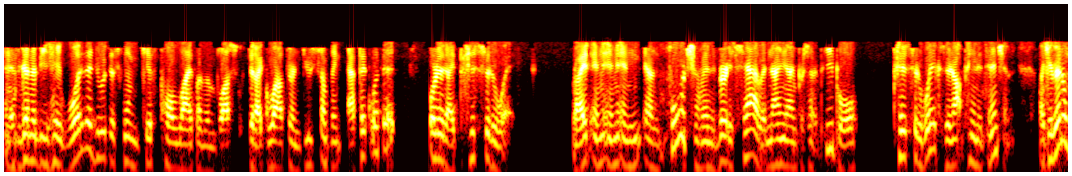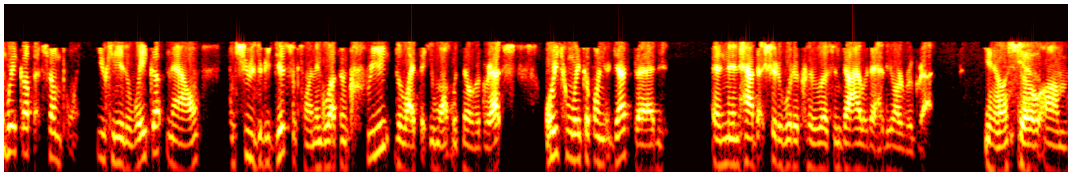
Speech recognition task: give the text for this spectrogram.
And it's going to be, hey, what did I do with this one gift called life I've been blessed with? Did I go out there and do something epic with it, or did I piss it away? Right? And and and unfortunately, it's very sad, but 99% of people piss it away because they're not paying attention. Like you're going to wake up at some point. You can either wake up now and choose to be disciplined and go out there and create the life that you want with no regrets, or you can wake up on your deathbed and then have that shoulda, woulda, coulda list and die with a heavy heart of regret. You know, so yeah. um,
